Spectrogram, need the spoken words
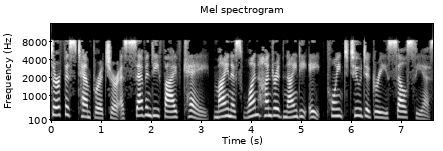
surface temperature is 75 K minus 198.2 degrees Celsius.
